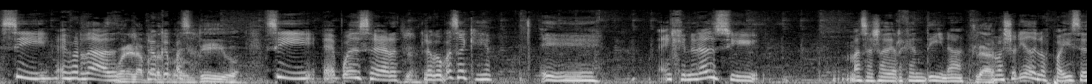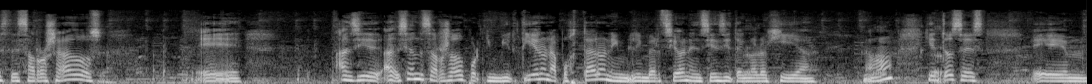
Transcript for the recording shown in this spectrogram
Sí, es verdad. O en el aparato lo que productivo. sí, eh, puede ser. Lo que pasa es que eh, en general si más allá de Argentina, la mayoría de los países desarrollados se han desarrollado porque invirtieron, apostaron en la inversión en ciencia y tecnología. ¿no? Y entonces, eh,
